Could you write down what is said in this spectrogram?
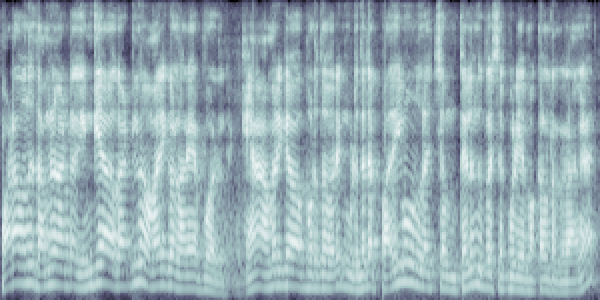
பணம் வந்து தமிழ்நாட்டு இந்தியாவை காட்டிலும் அமெரிக்காவில் நிறைய போகுது. ஏன்னா அமெரிக்காவை பொறுத்த வரைக்கும் கிட்டத்தட்ட பதிமூணு லட்சம் தெலுங்கு பேசக்கூடிய மக்கள் இருக்கிறாங்க.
